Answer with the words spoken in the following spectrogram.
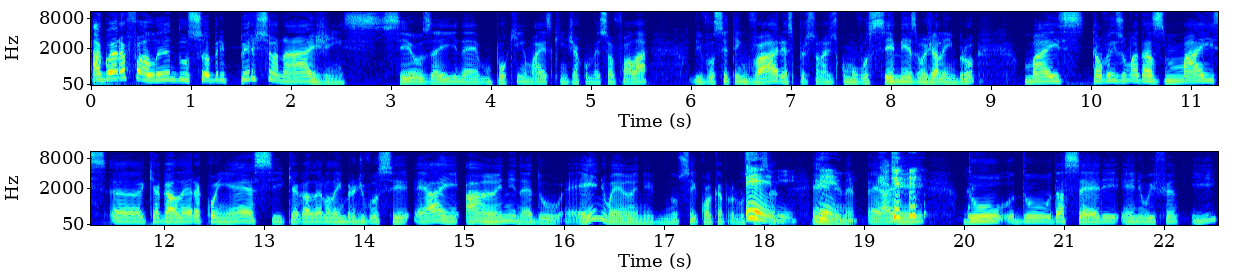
Agora falando sobre personagens seus aí, né, um pouquinho mais que a gente já começou a falar, e você tem várias personagens como você mesmo já lembrou, mas talvez uma das mais uh, que a galera conhece, que a galera lembra de você é a, a Anne, né, do é Anne ou é Anne? Não sei qual é a pronúncia Anne. Anne, Anne, né? É a Anne do, do da série Anne with an E.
